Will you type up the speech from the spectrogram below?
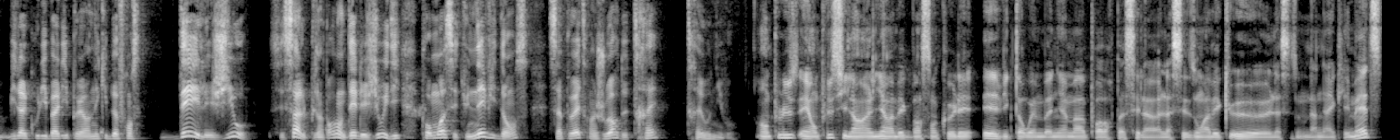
Bilal Koulibaly peut aller en équipe de France dès les JO. C'est ça le plus important. Dès les JO, il dit Pour moi, c'est une évidence, ça peut être un joueur de très très haut niveau. En plus, et en plus, il a un lien avec Vincent Collet et Victor Wembanyama pour avoir passé la, saison avec eux euh, la saison dernière avec les Mets.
